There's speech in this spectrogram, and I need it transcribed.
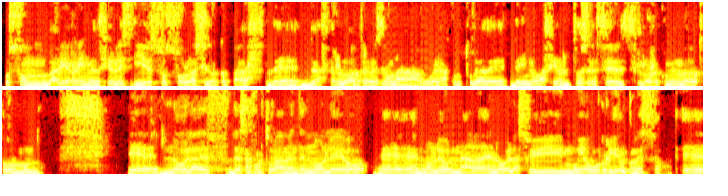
pues son varias reinvenciones y eso solo ha sido capaz de, hacerlo a través de una buena cultura de, de innovación. Entonces ese se lo recomiendo a todo el mundo. Eh, novela, desafortunadamente, no leo, eh, no leo nada de novela, soy muy aburrido con eso. Eh,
